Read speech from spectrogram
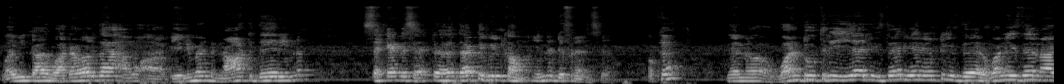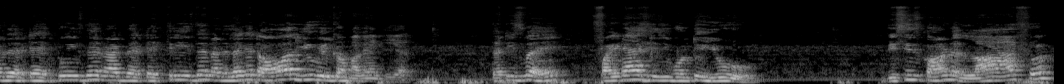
Why? Because whatever the uh, element not there in second set uh, that will come in difference. Okay? Then uh, 1 2 3 here is there here empty is there. 1 is there not there. Take 2 is there not there. Take 3 is there not there. Like that all u will come again here. That is why phi dash is equal to u. This is called law of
